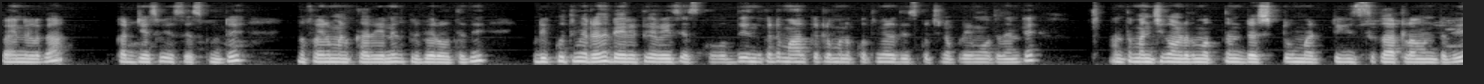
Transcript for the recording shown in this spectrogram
ఫైనల్గా కట్ చేసి వేసేసుకుంటే ఇంకా ఫైనల్ మన కర్రీ అనేది ప్రిపేర్ అవుతుంది. ఇప్పుడు ఈ కొత్తిమీర అనేది డైరెక్ట్గా వేసేసుకోవద్దు. ఎందుకంటే మార్కెట్లో మనం కొత్తిమీర తీసుకొచ్చినప్పుడు ఏమవుతుందంటే అంత మంచిగా ఉండదు. మొత్తం డస్ట్ మట్టి ఇసుక అట్లా ఉంటుంది.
